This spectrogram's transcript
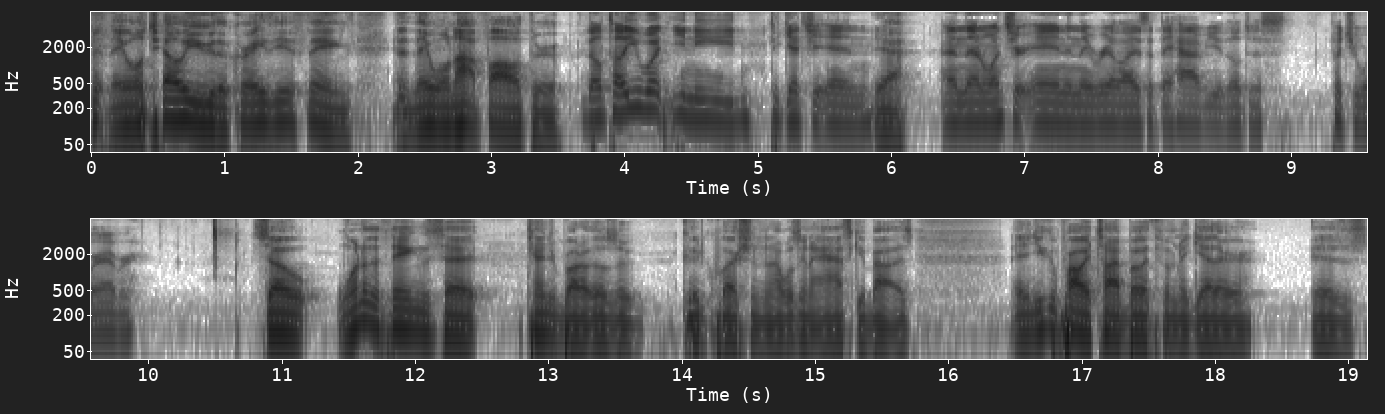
they will tell you the craziest things and they will not follow through. They'll tell you what you need to get you in, Yeah. and then once you're in and they realize that they have you, they'll just put you wherever. So one of the things that Kendra brought up that was a good question, and I was going to ask you about is, and you could probably tie both of them together. Is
